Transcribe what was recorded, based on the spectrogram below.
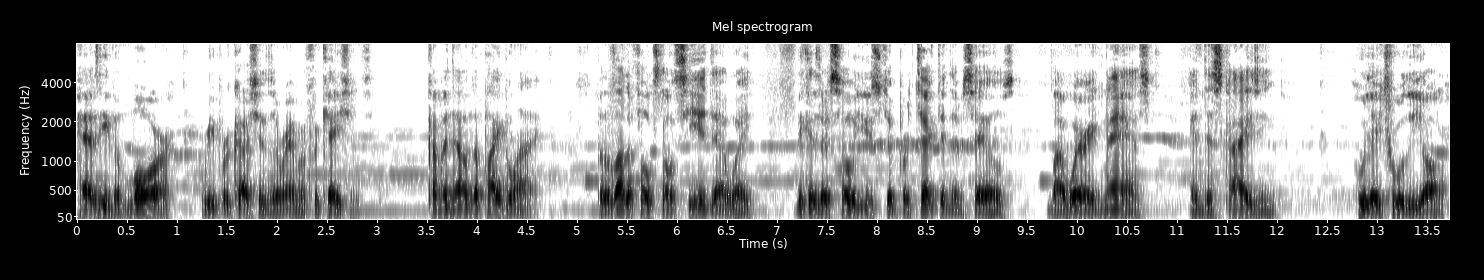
has even more repercussions and ramifications coming down the pipeline. But a lot of folks don't see it that way because they're so used to protecting themselves by wearing masks and disguising who they truly are.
